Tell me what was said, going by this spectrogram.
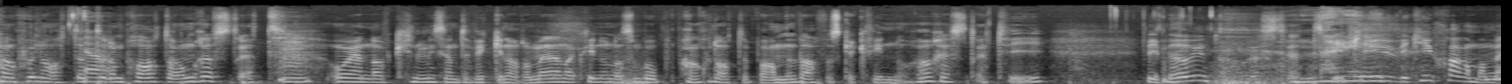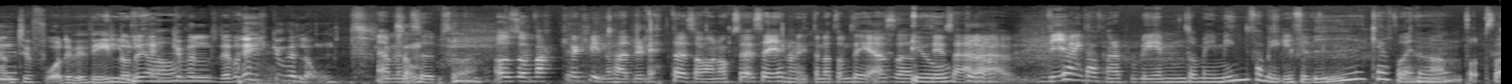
pensionatet Ja. och de pratar om rösträtt. Mm. Och en av, nu minns jag inte vilken av dem, men en av kvinnorna som bor på pensionatet bara, men varför ska kvinnor ha rösträtt? Vi, vi behöver ju inte ha rösträtt. Vi kan, ju, vi kan ju charma män till att få det vi vill och det, Ja. räcker, väl, det räcker väl långt. Ja men liksom. typ så. Och så vackra kvinnor hade det lättare sa hon också. Säger hon inte något om det? Alltså, Jo, det är så här, ja. Vi har inte haft några problem. De är i min familj för vi kan få en Ja. man. Typ så.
